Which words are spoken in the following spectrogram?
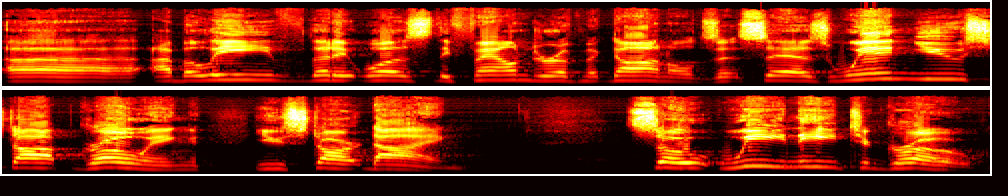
uh, I believe that it was the founder of McDonald's that says, when you stop growing, you start dying. So we need to grow.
